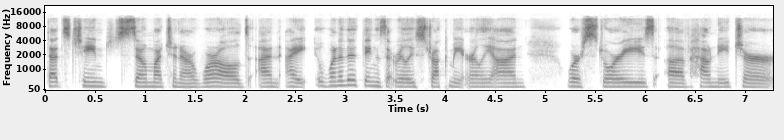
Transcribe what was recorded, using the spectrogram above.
that's changed so much in our world. And I, one of the things that really struck me early on were stories of how nature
